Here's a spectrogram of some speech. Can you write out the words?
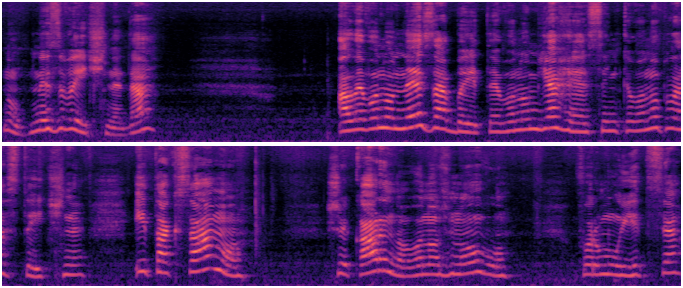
ну, незвичне, да? але воно не забите, воно м'ягесеньке, воно пластичне. І так само шикарно воно знову формується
